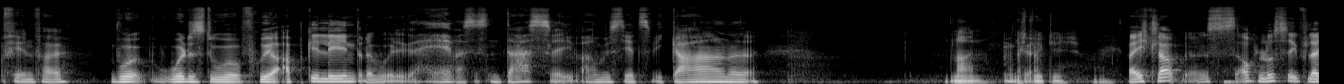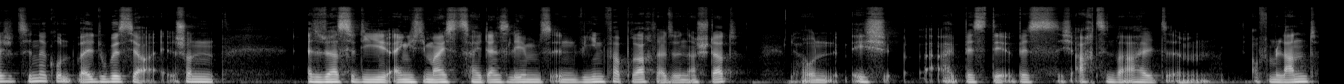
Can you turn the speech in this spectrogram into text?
Auf jeden Fall. Wu- Wurdest du früher abgelehnt oder wurde, hä, was ist denn das? Warum bist du jetzt vegan? Nein, nicht Okay. wirklich. Weil ich glaube, es ist auch lustig, vielleicht als Hintergrund, weil du bist ja schon, also du hast ja die eigentlich die meiste Zeit deines Lebens in Wien verbracht, also in der Stadt. Und ich halt bis, bis ich 18 war halt ähm, auf dem Land.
